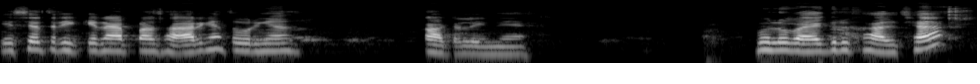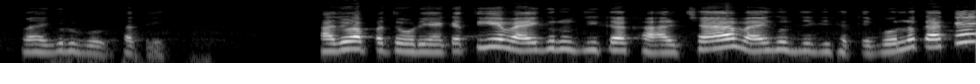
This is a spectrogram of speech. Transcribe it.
ਇਸੇ ਤਰੀਕੇ ਨਾਲ ਆਪਾਂ ਸਾਰੀਆਂ ਤੋਰੀਆਂ ਕੱਟ ਲੈਨੇ ਆ ਬੋਲੋ ਵਾਹਿਗੁਰੂ ਖਾਲਸਾ, ਵਾਹਿਗੁਰੂ ਫਤਿਹ। ਆਜੋ ਆਪਾਂ ਤੋੜੀਆਂ ਕਹਤੀਏ ਵਾਹਿਗੁਰੂ ਜੀ ਕਾ ਖਾਲਸਾ, ਵਾਹਿਗੁਰੂ ਜੀ ਕੀ ਫਤਿਹ। ਬੋਲੋ ਕਾਕੇ।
